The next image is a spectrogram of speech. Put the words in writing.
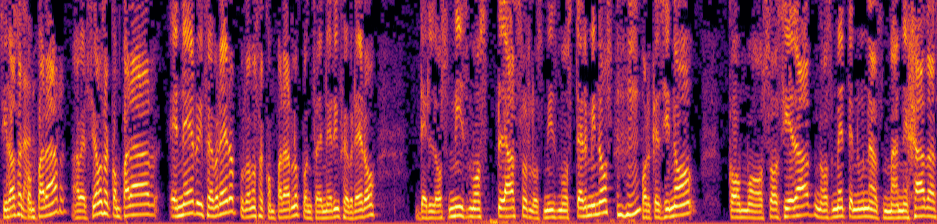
Si Ah, vas a comparar, a ver, si vamos a comparar enero y febrero, pues vamos a compararlo contra enero y febrero de los mismos plazos, los mismos términos, porque si no, como sociedad nos meten unas manejadas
